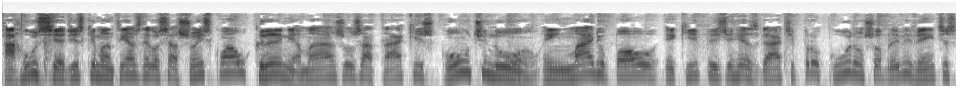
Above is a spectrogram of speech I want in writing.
A Rússia diz que mantém as negociações com a Ucrânia, mas os ataques continuam. Em Mariupol, equipes de resgate procuram sobreviventes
